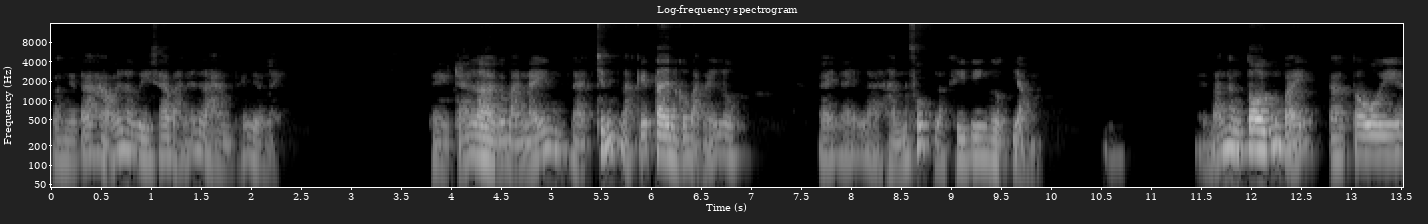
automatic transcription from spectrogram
và người ta hỏi là vì sao bạn ấy làm cái điều này? Thì trả lời của bạn ấy là chính là cái tên của bạn ấy luôn. Đấy đấy là hạnh phúc là khi đi ngược dòng. Bản thân tôi cũng vậy. À, tôi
